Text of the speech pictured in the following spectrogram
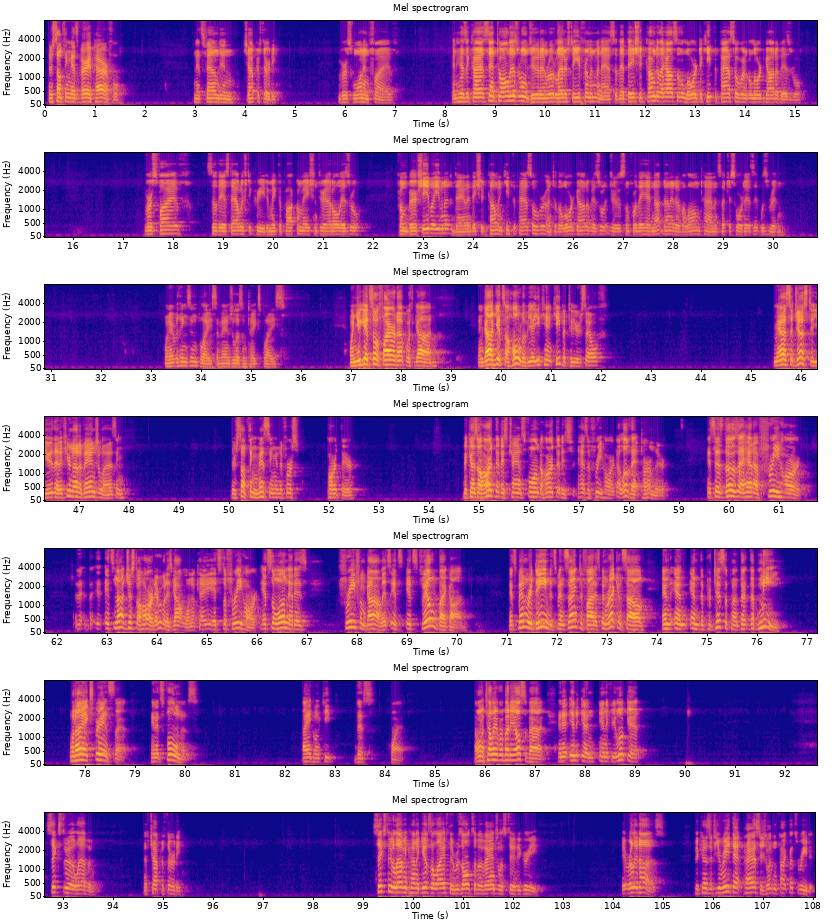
There's something that's very powerful, and it's found in chapter 30, verse 1 and 5. And Hezekiah sent to all Israel and Judah and wrote letters to Ephraim and Manasseh that they should come to the house of the Lord to keep the Passover unto the Lord God of Israel. Verse 5 So they established a decree to make the proclamation throughout all Israel from Beersheba even unto Dan, that they should come and keep the Passover unto the Lord God of Israel at Jerusalem, for they had not done it of a long time in such a sort as it was written. When everything's in place, evangelism takes place. When you get so fired up with God, and God gets a hold of you, you can't keep it to yourself. May I suggest to you that if you're not evangelizing, there's something missing in the first part there. Because a heart that is transformed, a heart that is, has a free heart. I love that term there. It says those that had a free heart. It's not just a heart. Everybody's got one, okay? It's the free heart. It's the one that is free from God. It's, it's, it's filled by God. It's been redeemed. It's been sanctified. It's been reconciled. And, and, and the participant, the, the me, when I experience that in its fullness, I ain't going to keep this quiet. I want to tell everybody else about it. And, and, and, and if you look at 6 through 11 of chapter 30, 6 through 11 kind of gives the life the results of evangelists to a degree. It really does. Because if you read that passage, in fact, let's read it.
